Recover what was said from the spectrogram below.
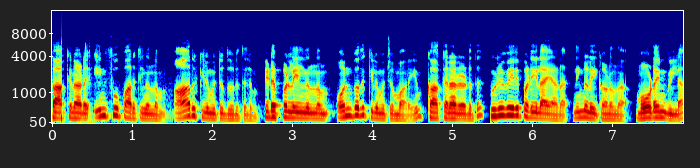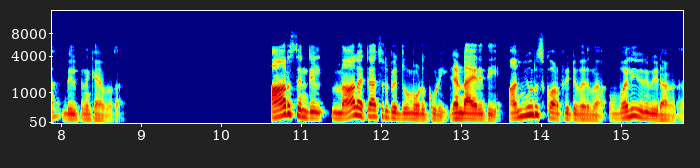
കാക്കനാട് ഇൻഫോ പാർക്കിൽ നിന്നും ആറ് കിലോമീറ്റർ ദൂരത്തിലും ഇടപ്പള്ളിയിൽ നിന്നും ഒൻപത് കിലോമീറ്റർ മാറിയും കാക്കനാട് അടുത്ത് പുഴുവേലിപ്പടിയിലായാണ് നിങ്ങൾ ഈ കാണുന്ന മോഡേൺ വില്ല വിൽപ്പനയ്ക്കായുള്ളത്. ആറ് സെന്റിൽ നാല് അറ്റാച്ച്ഡ് ബെഡ്റൂമോട് കൂടി രണ്ടായിരത്തി അഞ്ഞൂറ് സ്ക്വയർ ഫീറ്റ് വരുന്ന വലിയൊരു വീടാണിത്.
